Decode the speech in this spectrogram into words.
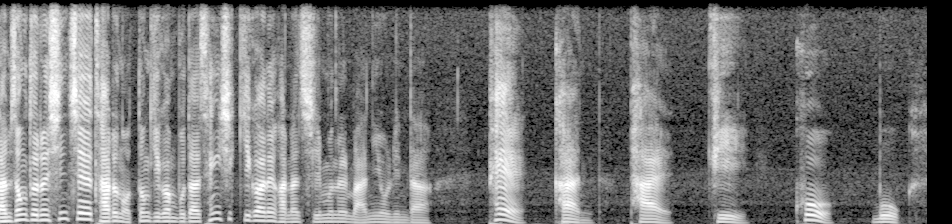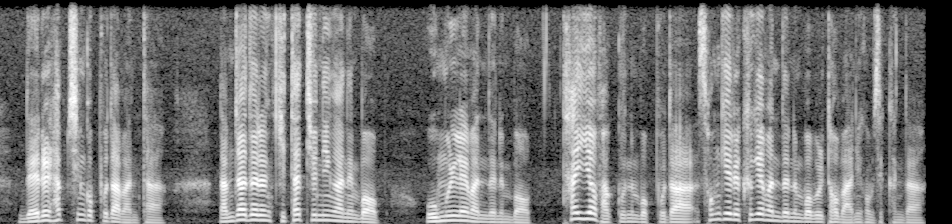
남성들은 신체의 다른 어떤 기관보다 생식 기관에 관한 질문을 많이 올린다. 폐, 간, 발, 귀, 코, 목, 뇌를 합친 것보다 많다. 남자들은 기타 튜닝하는 법, 오물레 만드는 법, 타이어 바꾸는 법보다 성기를 크게 만드는 법을 더 많이 검색한다.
